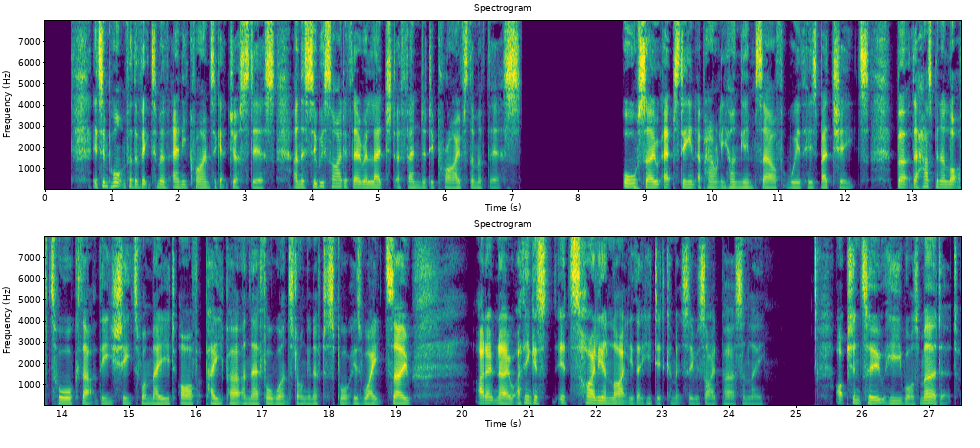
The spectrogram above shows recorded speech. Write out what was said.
It's important for the victim of any crime to get justice, and the suicide of their alleged offender deprives them of this. Also, Epstein apparently hung himself with his bed sheets, but there has been a lot of talk that these sheets were made of paper and therefore weren't strong enough to support his weight. So, I don't know. I think it's it's highly unlikely that he did commit suicide personally. Option two, he was murdered.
